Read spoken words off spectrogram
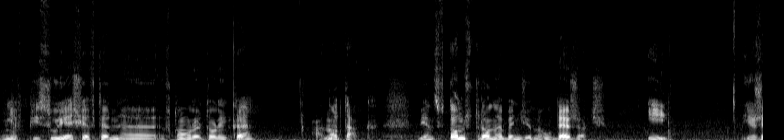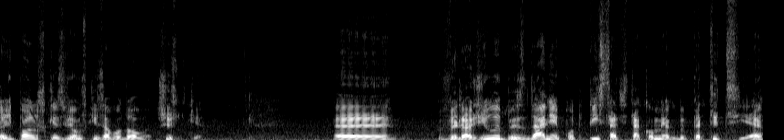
nie wpisuje się w, ten, e, w tą retorykę? A no tak, więc w tą stronę będziemy uderzać. I jeżeli polskie związki zawodowe, wszystkie, wyraziłyby zdanie podpisać taką jakby petycję,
